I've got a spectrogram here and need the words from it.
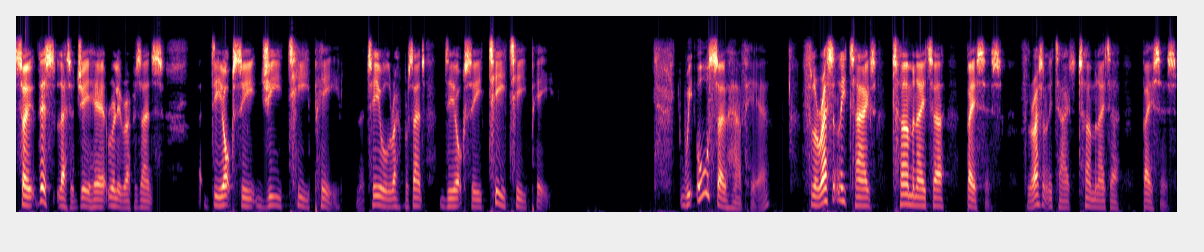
So this letter G here really represents deoxy GTP. The T will represent deoxy TTP. We also have here fluorescently tagged terminator bases. Fluorescently tagged terminator bases.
